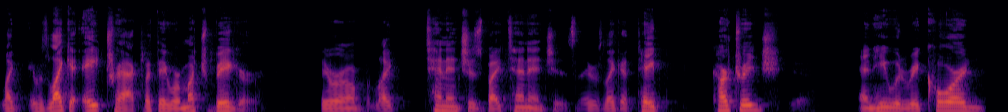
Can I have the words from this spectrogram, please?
like it was like an eight track, but they were much bigger. They were like ten inches by ten inches. There was like a tape cartridge, yeah. and he would record,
